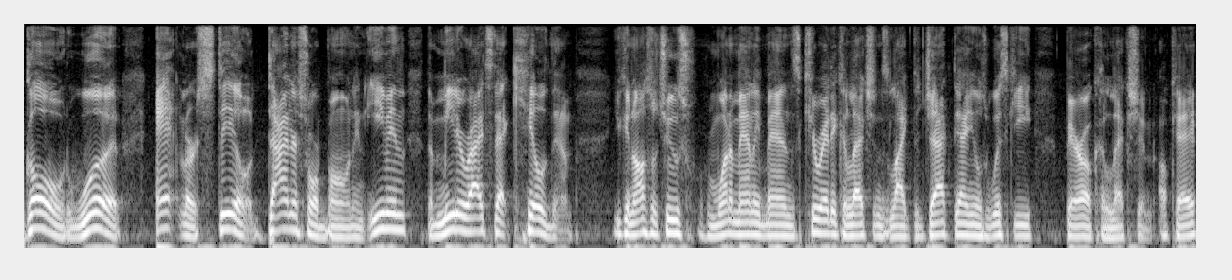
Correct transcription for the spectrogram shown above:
gold, wood, antler, steel, dinosaur bone, and even the meteorites that killed them. You can also choose from one of Manly Band's curated collections, like the Jack Daniels Whiskey Barrel Collection. Okay.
